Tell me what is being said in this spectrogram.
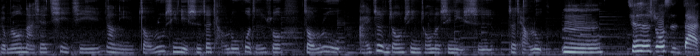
有没有哪些契机让你走入心理师这条路，或者是说走入癌症中心中的心理师这条路？嗯，其实说实在，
